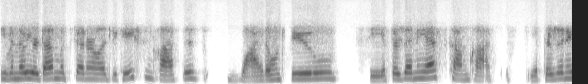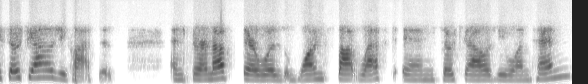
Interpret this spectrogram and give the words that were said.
even though you're done with general education classes why don't you see if there's any SCOM classes see if there's any sociology classes and sure enough, there was one spot left in Sociology 110,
